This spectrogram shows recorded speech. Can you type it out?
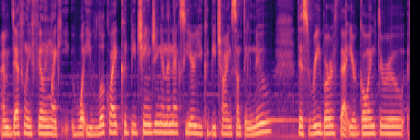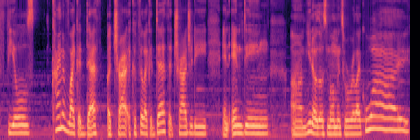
I'm definitely feeling like what you look like could be changing in the next year. You could be trying something new. This rebirth that you're going through feels kind of like a death, a tra- it could feel like a death, a tragedy, an ending. Um, you know, those moments where we're like, why?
